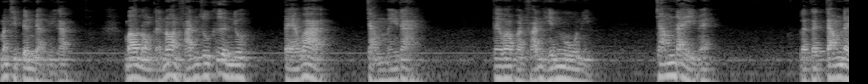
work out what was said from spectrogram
มันสิเป็นแบบนี้ครับ เบ้าหนองก็นอนฝันสู้คืนอยู่ แต่ว่าจำไม่ได้ แต่ว่าผัดฝันเห็นหมูนี่จำได้ไหม แล้วก็จำได้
